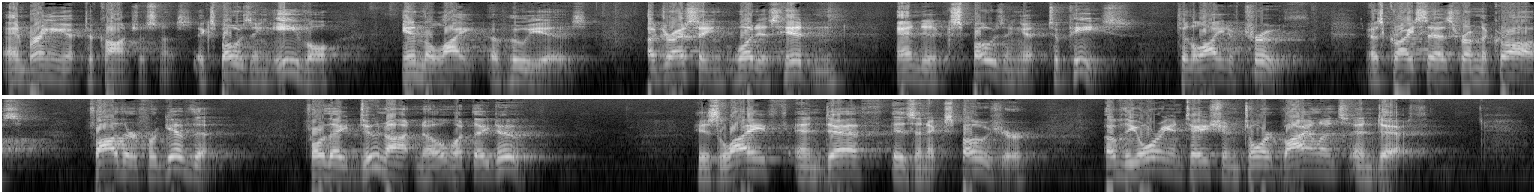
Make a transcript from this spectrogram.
and bringing it to consciousness, exposing evil in the light of who he is, addressing what is hidden and exposing it to peace, to the light of truth. As Christ says from the cross, Father, forgive them, for they do not know what they do. His life and death is an exposure of the orientation toward violence and death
